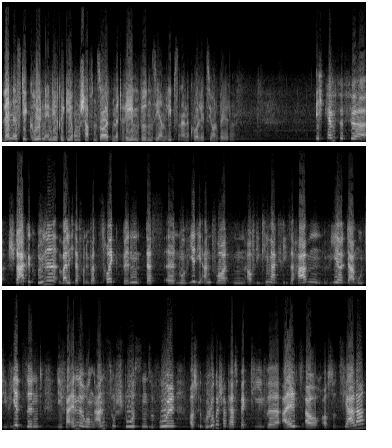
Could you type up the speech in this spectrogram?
Wenn es die Grünen in die Regierung schaffen sollten, mit wem würden Sie am liebsten eine Koalition bilden? Ich kämpfe für starke Grüne, weil ich davon überzeugt bin, dass äh, nur wir die Antworten auf die Klimakrise haben, wir da motiviert sind, die Veränderungen anzustoßen, sowohl aus ökologischer Perspektive als auch aus sozialer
